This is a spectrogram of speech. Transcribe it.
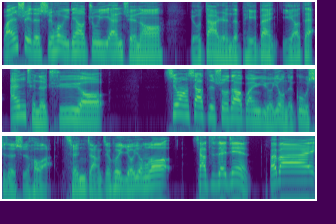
玩水的时候一定要注意安全哦，有大人的陪伴，也要在安全的区域哦。希望下次说到关于游泳的故事的时候啊，村长就会游泳喽。下次再见，拜拜。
